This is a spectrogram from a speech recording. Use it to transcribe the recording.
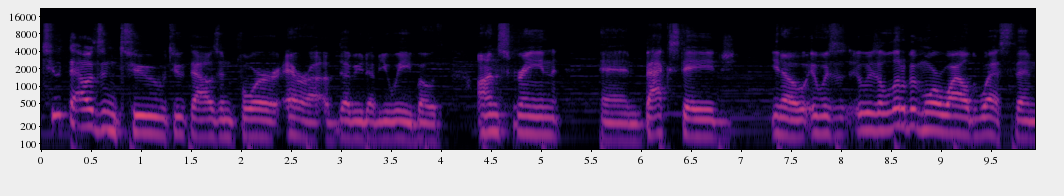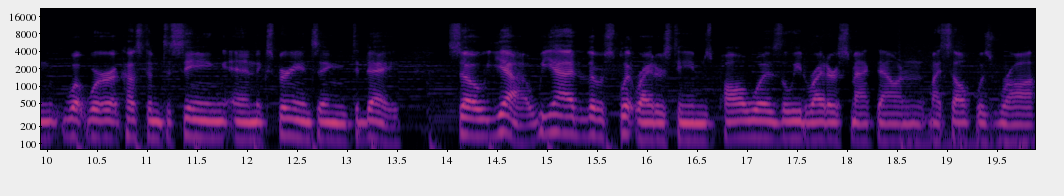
2002 2004 era of WWE, both on screen and backstage. You know, it was it was a little bit more Wild West than what we're accustomed to seeing and experiencing today. So yeah, we had the split writers teams. Paul was the lead writer SmackDown, myself was Raw.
